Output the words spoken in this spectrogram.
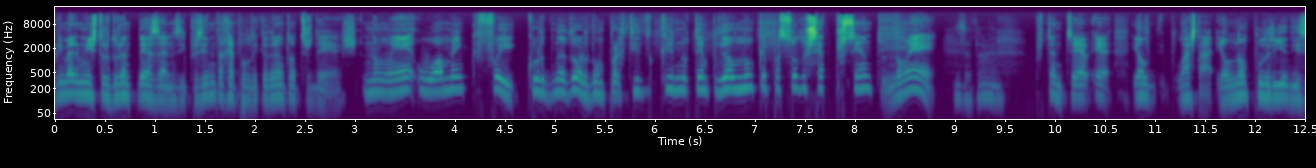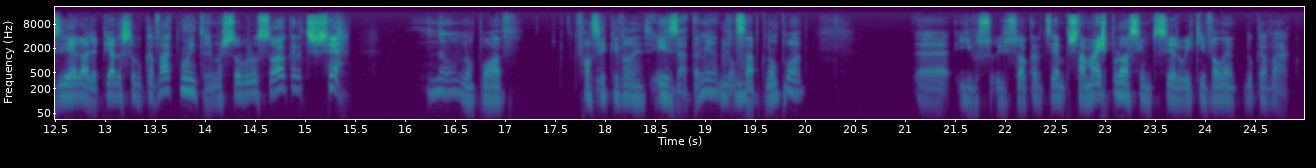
primeiro-ministro durante 10 anos e presidente da República durante outros 10, não é o homem que foi coordenador de um partido que no tempo dele nunca passou dos 7%, não é? Exatamente. Portanto, é, é, ele, lá está, ele não poderia dizer, olha, piadas sobre o Cavaco, muitas, mas sobre o Sócrates, é. não, não pode. Falsa equivalência. Exatamente, uhum. ele sabe que não pode. Uh, e, o, e o Sócrates é, está mais próximo de ser o equivalente do Cavaco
